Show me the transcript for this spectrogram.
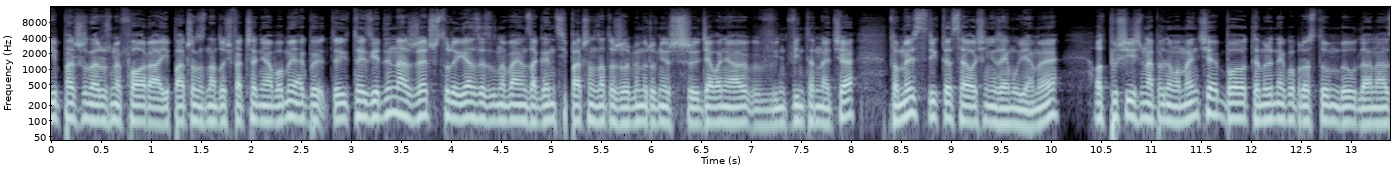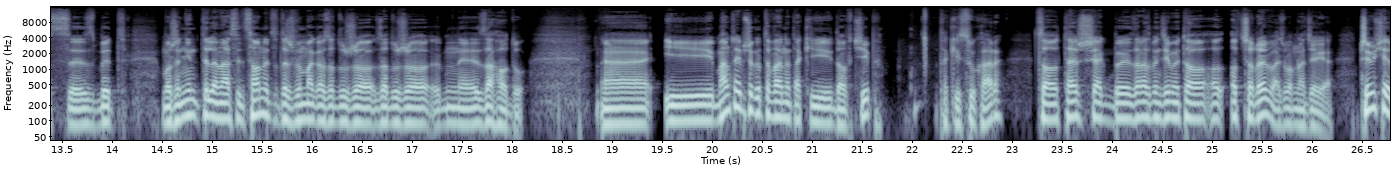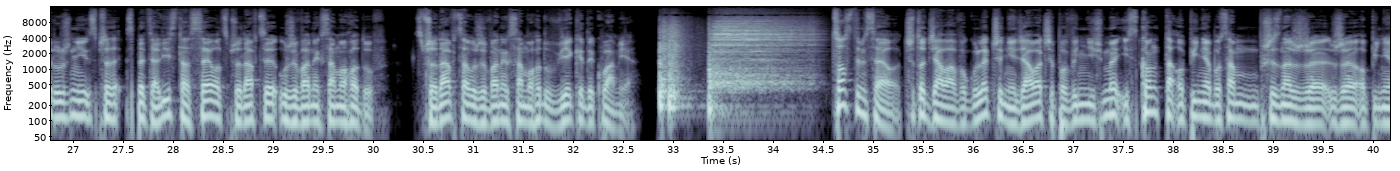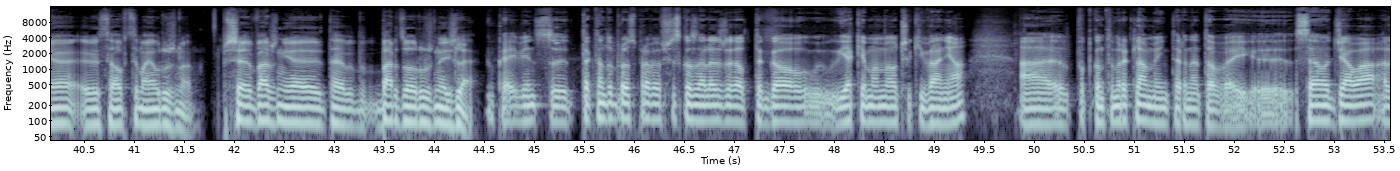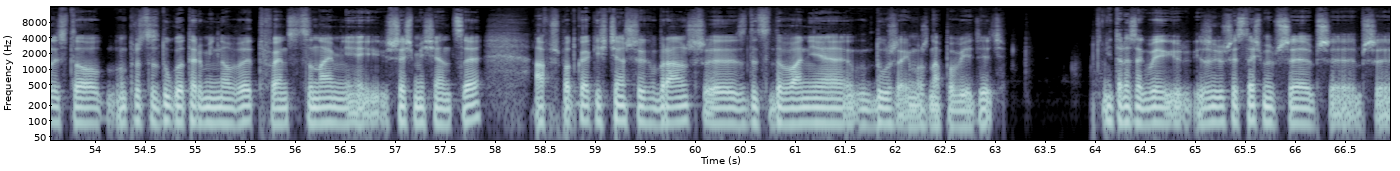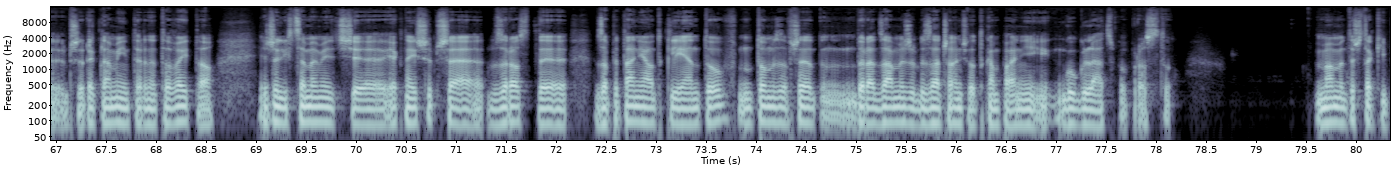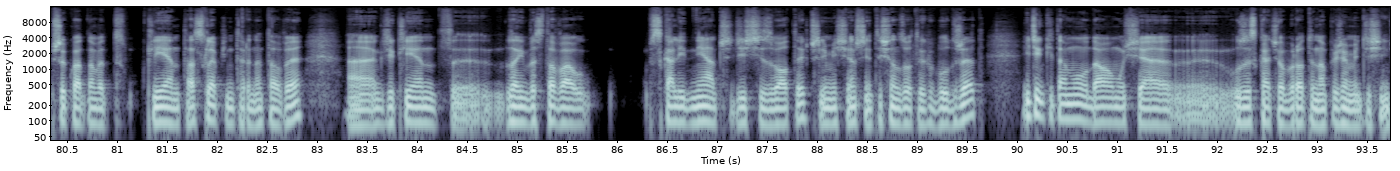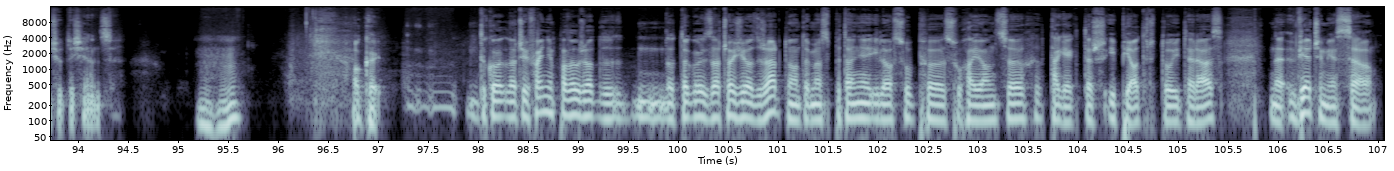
i patrząc na różne fora i patrząc na doświadczenia, bo my jakby, to, jest jedyna rzecz, z której ja zrezygnowałem z agencji, patrząc na to, że robimy również działania w, w internecie, to my stricte SEO się nie zajmujemy odpuściliśmy na pewnym momencie, bo ten rynek po prostu był dla nas zbyt, może nie tyle nasycony, co też wymagał za dużo, za dużo zachodu. E, I mam tutaj przygotowany taki dowcip, taki suchar, co też jakby zaraz będziemy to odczarowywać, mam nadzieję. Czym się różni spe specjalista SEO od sprzedawcy używanych samochodów? Sprzedawca używanych samochodów wie, kiedy kłamie. Co z tym SEO? Czy to działa w ogóle, czy nie działa, czy powinniśmy i skąd ta opinia, bo sam przyznasz, że, że opinie SEOwcy mają różne. Przeważnie te bardzo różne źle. Okej, okay, więc tak na dobrą sprawę wszystko zależy od tego, jakie mamy oczekiwania. Pod kątem reklamy internetowej SEO działa, ale jest to proces długoterminowy, trwający co najmniej 6 miesięcy, a w przypadku jakichś cięższych branż zdecydowanie dłużej, można powiedzieć. I teraz jakby, jeżeli już jesteśmy przy, przy, przy, przy reklamie internetowej, to jeżeli chcemy mieć e, jak najszybsze wzrosty zapytania od klientów, no to my zawsze doradzamy, żeby zacząć od kampanii Google Ads po prostu. Mamy też taki przykład nawet klienta, sklep internetowy, e, gdzie klient e, zainwestował w skali dnia 30 zł, czyli miesięcznie 1000 zł w budżet i dzięki temu udało mu się y, uzyskać obroty na poziomie 10 tysięcy. Mhm. Okej. Okay. Tylko znaczy fajnie, Paweł, że od, do tego zacząłeś od żartu, natomiast pytanie, ile osób e, słuchających, tak jak też i Piotr tu i teraz, e, wie czym jest SEO.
